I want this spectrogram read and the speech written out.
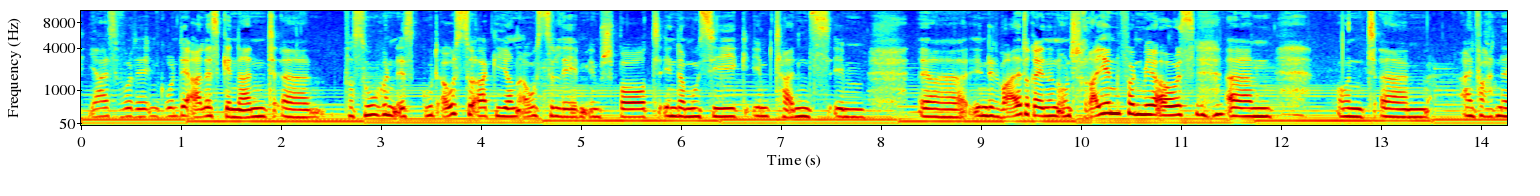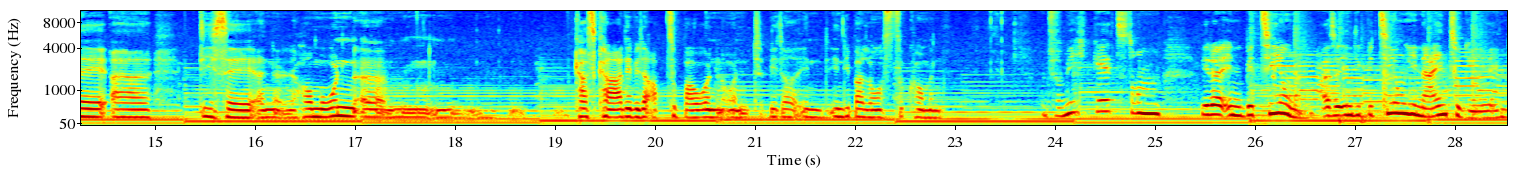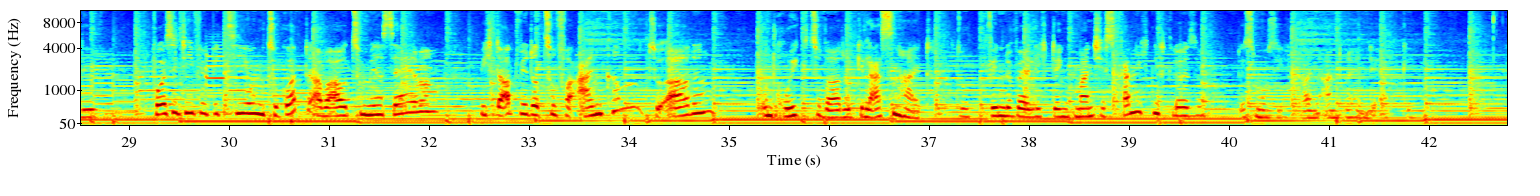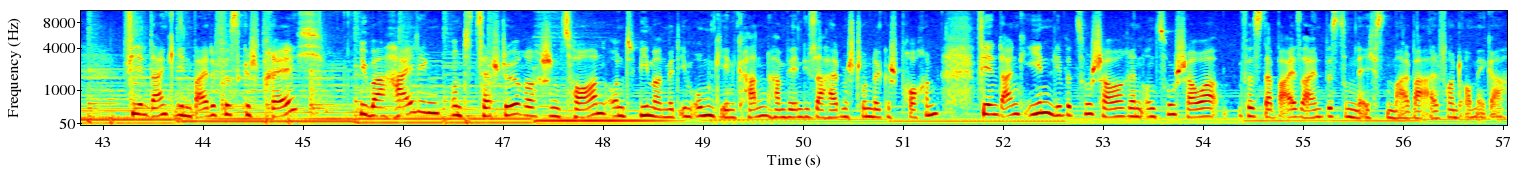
Ja, es wurde im Grunde alles genannt. Äh, versuchen, es gut auszuagieren, auszuleben im Sport, in der Musik, im Tanz, im, äh, in den Waldrennen und Schreien von mir aus. Mhm. Ähm, und ähm, einfach eine, äh, diese eine Hormonkaskade ähm, wieder abzubauen und wieder in, in die Balance zu kommen. Und für mich geht es darum, wieder in Beziehung, also in die Beziehung hineinzugehen, in die positive Beziehung zu Gott, aber auch zu mir selber, mich dort wieder zu verankern, zu erden und ruhig zu werden, Gelassenheit zu finden, weil ich denke, manches kann ich nicht lösen, das muss ich an andere Hände abgeben. Vielen Dank Ihnen beide fürs Gespräch. Über heiligen und zerstörerischen Zorn und wie man mit ihm umgehen kann, haben wir in dieser halben Stunde gesprochen. Vielen Dank Ihnen, liebe Zuschauerinnen und Zuschauer, fürs Dabeisein. Bis zum nächsten Mal bei Alpha und Omega.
